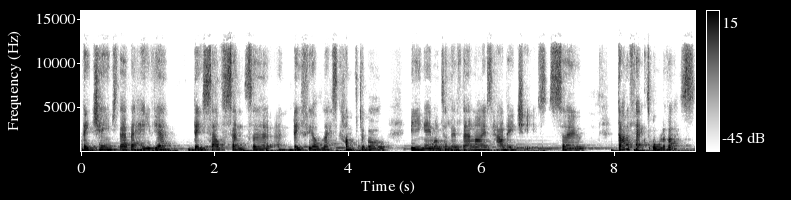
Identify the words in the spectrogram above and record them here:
they change their behavior, they self censor, and they feel less comfortable being able to live their lives how they choose. So that affects all of us.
